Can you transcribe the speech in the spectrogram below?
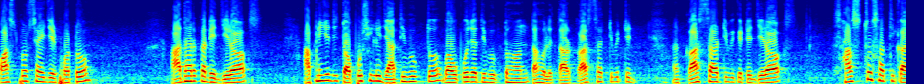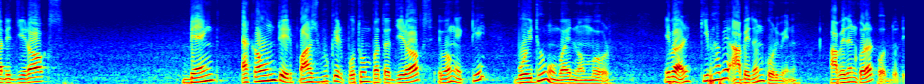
পাসপোর্ট সাইজের ফটো, আধার কার্ডের জেরক্স। আপনি যদি তপশিলি জাতিভুক্ত বা উপজাতিভুক্ত হন, তাহলে তার কাস্ট সার্টিফিকেট কাস্ট সার্টিফিকেটের জেরক্স, স্বাস্থ্যসাথী কার্ডের জেরক্স, ব্যাংক অ্যাকাউন্টের পাসবুকের প্রথম পাতা জেরক্স এবং একটি বৈধ মোবাইল নম্বর। এবার কীভাবে আবেদন করবেন? আবেদন করার পদ্ধতি।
